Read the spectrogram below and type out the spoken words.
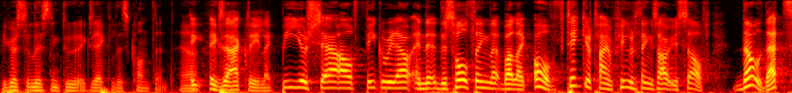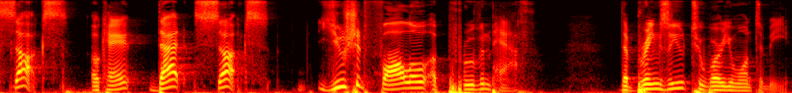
because they're listening to exactly this content. Yeah. E- Exactly. Like be yourself, figure it out. And th- this whole thing about like, oh, take your time, figure things out yourself. No, that sucks. Okay? That sucks. You should follow a proven path that brings you to where you want to be.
